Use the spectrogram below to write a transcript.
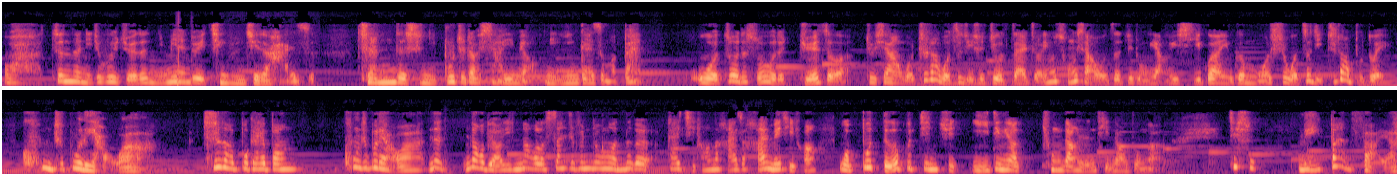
哇，真的，你就会觉得你面对青春期的孩子，真的是你不知道下一秒你应该怎么办。我做的所有的抉择，就像我知道我自己是救灾者，因为从小我的这种养育习惯有个模式，我自己知道不对，控制不了啊，知道不该帮，控制不了啊。那闹表已经闹了三十分钟了，那个该起床的孩子还没起床，我不得不进去，一定要充当人体闹钟啊，就是没办法呀，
